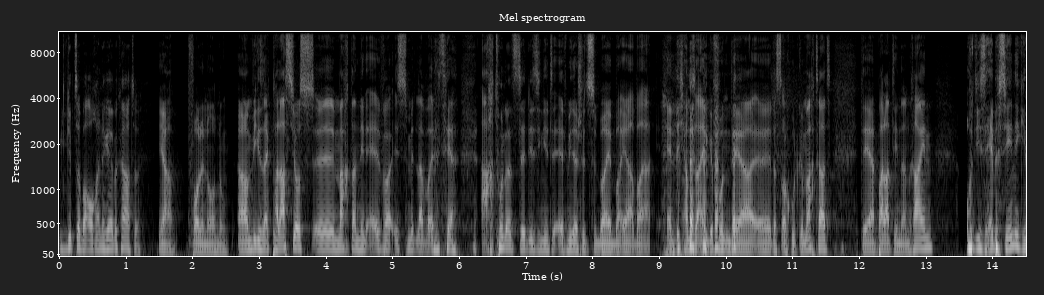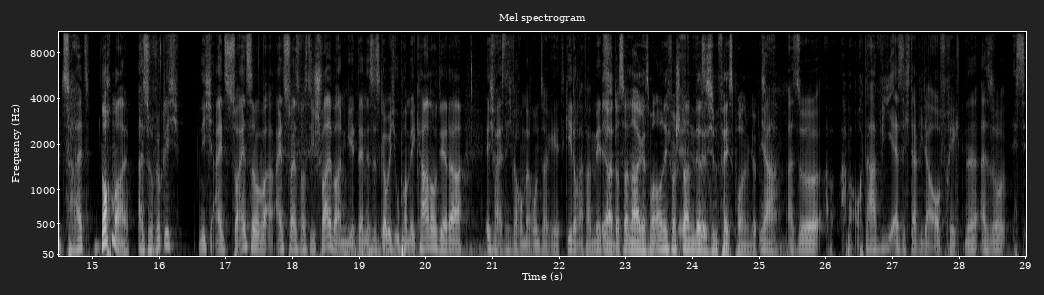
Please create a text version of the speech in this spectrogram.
gibt es aber auch eine gelbe Karte. Ja, voll in Ordnung. Ähm, wie gesagt, Palacios äh, macht dann den Elfer, ist mittlerweile der 800. designierte Elfmeterschütze bei Bayer, aber endlich haben sie einen gefunden, der äh, das auch gut gemacht hat. Der ballert den dann rein. Und dieselbe Szene gibt es halt nochmal. Also wirklich nicht 1 zu 1, aber 1 zu 1, was die Schwalbe angeht. Denn es ist, glaube ich, Upamecano, der da, ich weiß nicht, warum er runtergeht. Geh doch einfach mit. Ja, das hat Nagelsmann auch nicht verstanden, der sich in Facepalm gibt. Ja, also, aber, auch da, wie er sich da wieder aufregt, ne? Also, es,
